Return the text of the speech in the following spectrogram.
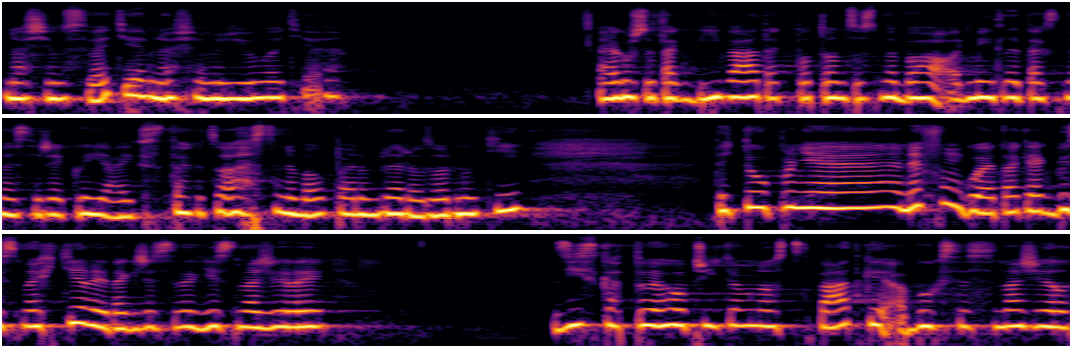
v našem světě, v našem životě. A jak už to tak bývá, tak potom, co jsme Boha odmítli, tak jsme si řekli, jajks, tak to asi nebylo úplně dobré rozhodnutí. Teď to úplně nefunguje tak, jak bychom chtěli, takže se lidi snažili získat tu jeho přítomnost zpátky a Bůh se snažil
